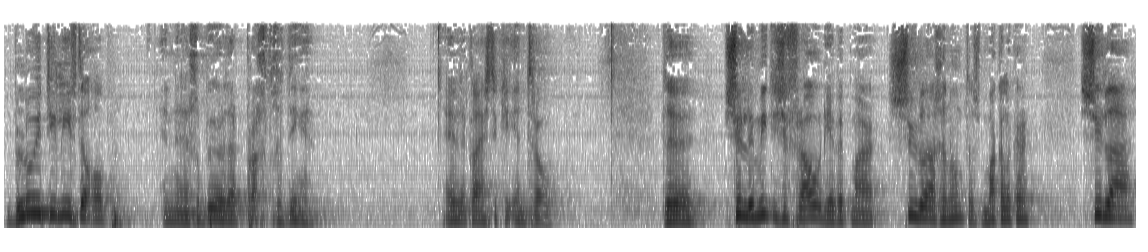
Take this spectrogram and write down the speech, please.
Bloeit die liefde op. En uh, gebeuren daar prachtige dingen. Even een klein stukje intro. De Sulamitische vrouw, die heb ik maar Sula genoemd, dat is makkelijker. Sula.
